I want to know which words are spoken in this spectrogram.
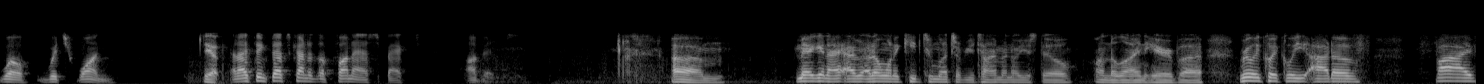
well, which one? Yep. And I think that's kind of the fun aspect of it. Um, Megan, I I I don't want to keep too much of your time. I know you're still on the line here, but really quickly, out of five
